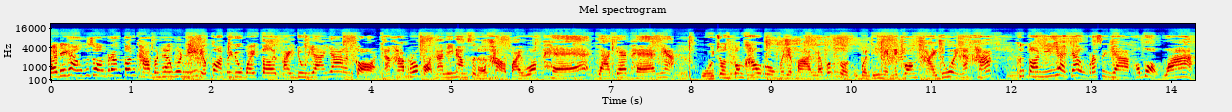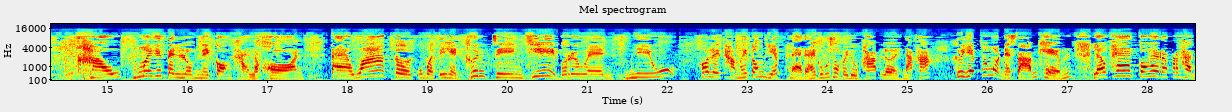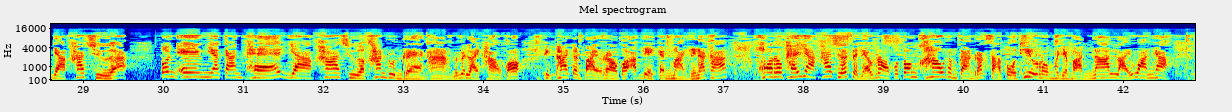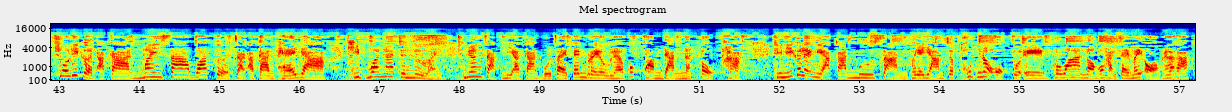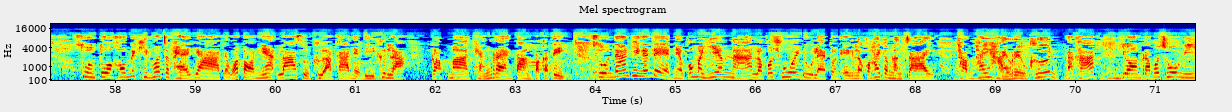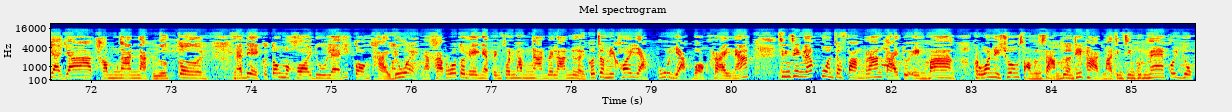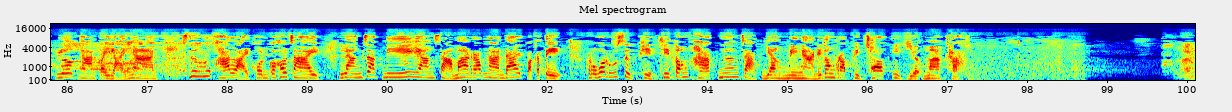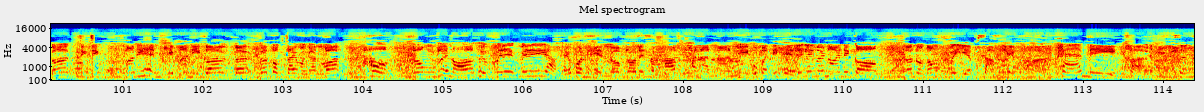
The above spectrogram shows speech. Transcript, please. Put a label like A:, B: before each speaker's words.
A: สวัสดีค่ะคุณผู้ชมเริ่มต้นข่าวบันเทิงวันนี้เดี๋ยวก่อนไปดูใบเตยไปดูยาย่ากันก่อนนะคะเพราะก่อนหน้านี้นำเสนอข่าวไปว่าแพ้ยาแก้แพ้เนี่ยโอ้ยจนต้องเข้าโรงพยาบาล แล้วก็เกิดอุบัติเหตุในกองถ่ายด้วยนะคะ คือตอนนี้ยาย่าอุรัสยาเขาบอกว่าเขาไม่ได้เป็นลมในกองถ่ายละคร แต่ว่าเกิดอุบัติเหตุขึ้นจริงที่บริเวณนิ้วก็เลยทำให้ต้องเย็บแผลเดี๋ยวให้คุณผู้ชมไปดูภาพเลยนะคะ คือเย็บทั้งหมดเนี่ยสามเข็ม แล้วแพทย์ก็ให้รับประทานยาฆ่าเชื้อ ตนเองมีอาการแพ้ยาฆ่าเชื้อขั้นรุนแรงอ่าไม่เป็นไรข่าวก็ผิดพลาดกันไป เราก็อัปเดตกันใหม่นี่นะคะ พอเราแพ้ยาฆ่าเชื้อเสร็จแล้วเราก็ต้องเข้าทำการรักษาตัวที่โรงพยาบาลนานหลายวันค่ะ ช่วงที่เกิดอาการไม่ทราบว่าเกิดจากอาการแพ้ยา คิดว่าน่าจะเหนื่อย เนื่องจากมีอาการหัวใจเต้นเร็วแล้วก็ความดันน่ะตกค่ะ ทีนี้ก็เลยมีอาการมือสั่นพยายามจะทุบหน้าอกตัวเอง เพราะว่าน้องเขาหายใจไม่ออกนั่นะคะ ส่วนตัวเขาไม่คิดว่าจะแพ้ยา แต่ว่าตอนเนี้ล่าสุดคืออาการเนี่ยดีขึ้นละ กลับมาแข็งแรงตามปกติ ส่วนด้านพี่ณเดชเนี่ยก็มาเยี่ยมนะ แล้วก็ช่วยดูแลตนเองแล้วก็ให้กำลังใจทำให้หายเร็วขึ้นนะคะ ยอมรับว่าช่วงนี้ยาย่าทำงานหนักเหลือเกินณเดชก็ต้องมาคอยดูแลที่กองถ่ายด้วยนะคะ เพราะว่าตนเองเนี่ยเป็นคนทำงานเวลาเหนื่อยก็จะไม่ค่อยอยากพูดอยากบอกใครนะ จริง ๆ แล้วควรจะฟังร่างกายตัวเองบ้าง เพราะว่าในช่วง 2-3 เดือนที่ผ่านมาจริง ๆ คุณแม่ก็ยกเลิกงานไปหลายงาน ซึ่งลูกค้าหลายคนก็เข้าใจหลังจากจากนี้ยังสามารถรับงานได้ปกติ เพราะว่ารู้สึกผิดที่ต้องพักเนื่องจากยังมีงานที่ต้องรับผิดชอบอีกเยอะมากค่ะ
B: ก็จริงๆตอนที่เห็นคลิปอันนี้ก็ก็ก็ตกใจเหมือนกันว่าเอ้าลงด้วยเนาะคือไม่ได้ไม่ได้อยากให้คนเห็นแบบเราในสภาพขนาดนั้น มีอุบัติเหตุเล็กๆน้อยๆในกอง แล้วหนูต้องไปเย็บสามเข็มค่ะแพ้เมกค่ะซึ่ง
